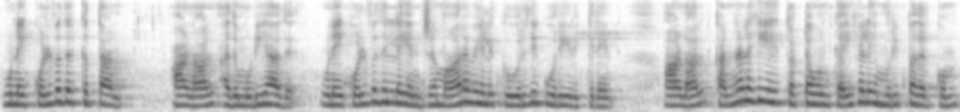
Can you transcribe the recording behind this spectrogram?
உன்னை கொள்வதற்குத்தான் ஆனால் அது முடியாது. உன்னை கொள்வதில்லை என்று மாரவேலுக்கு உறுதி கூறியிருக்கிறேன். ஆனால் கண்ணழகியை தொட்ட உன் கைகளை முறிப்பதற்கும்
